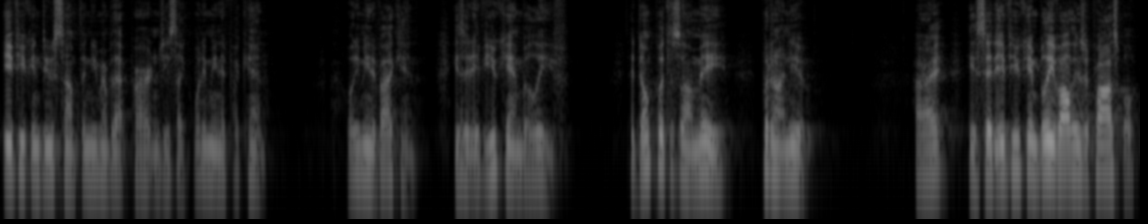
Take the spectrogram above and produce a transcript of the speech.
If you can do something, you remember that part? And Jesus like, What do you mean if I can? What do you mean if I can? He said, If you can believe that don't put this on me, put it on you. All right? He said, if you can believe, all things are possible.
